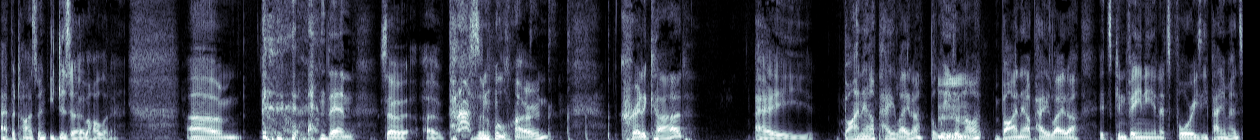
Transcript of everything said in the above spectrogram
advertisement, you deserve a holiday. Um, and then, so a personal loan, credit card, a buy now, pay later. Believe it or mm. not, buy now, pay later. It's convenient. It's four easy payments.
